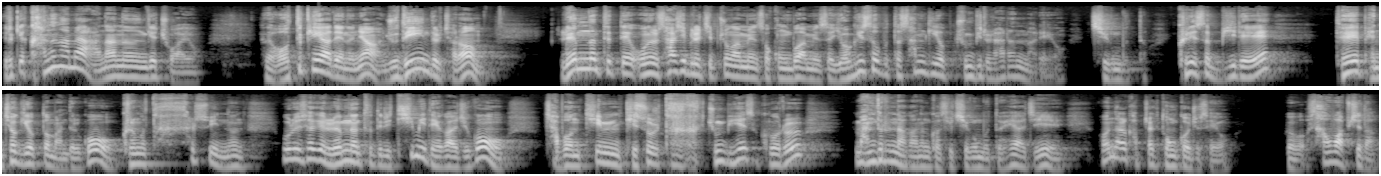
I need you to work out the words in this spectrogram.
이렇게 가능하면 안 하는 게 좋아요. 근데 어떻게 해야 되느냐? 유대인들처럼 랩런트 때 오늘 40일 집중하면서 공부하면서 여기서부터 3기업 준비를 하라는 말이에요. 지금부터. 그래서 미래에 대벤처 기업도 만들고 그런 거 다 할 수 있는 우리 세계 랩런트들이 팀이 돼가지고 자본팀, 기술 다 준비해서 그거를 만들어 나가는 것을 지금부터 해야지. 어느 날 갑자기 돈 꺼주세요. 그 사업합시다.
